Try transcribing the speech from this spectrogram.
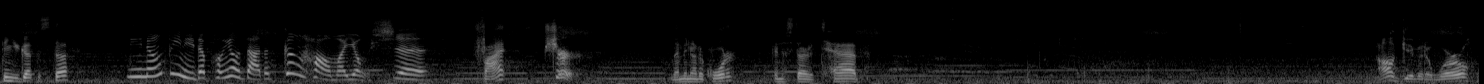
Think you got the stuff? 你能比你的朋友打得更好吗，勇士？ Fight? Sure. Lend me another quarter? Gonna start a tab. I'll give it a whirl. “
